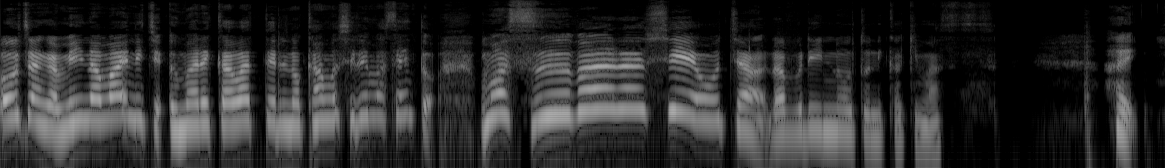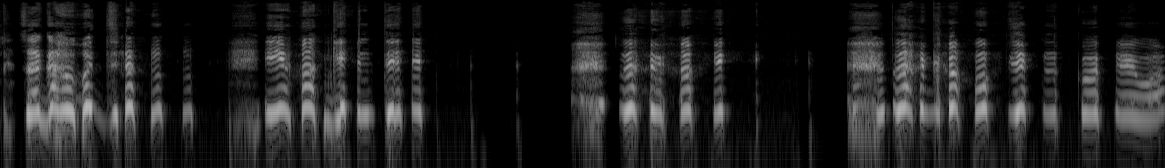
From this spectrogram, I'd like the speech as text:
おーちゃんがみんな毎日生まれ変わってるのかもしれませんと。まあ、素晴らしい、おーちゃん。ラブリンノートに書きます。はい。坂本ちゃん、今限定。すごい。坂本ちゃんのこれは、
